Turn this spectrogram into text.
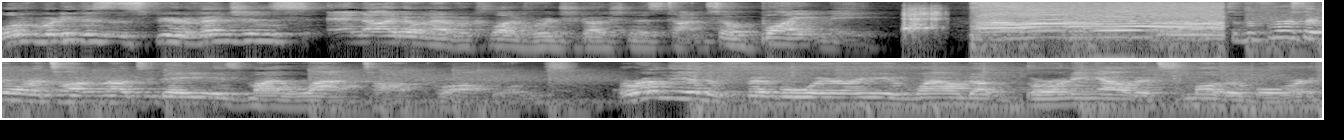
Hello everybody, this is the Spirit of Vengeance, and I don't have a clever introduction this time, so bite me. So the first thing I want to talk about today is my laptop problems. Around the end of February, it wound up burning out its motherboard.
